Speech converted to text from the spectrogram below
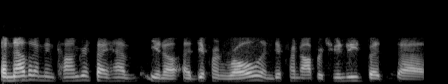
and now that I'm in Congress, I have you know a different role and different opportunities, but. Uh,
